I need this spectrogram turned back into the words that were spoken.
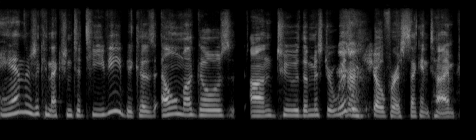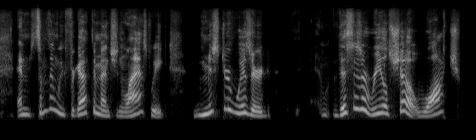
And there's a connection to TV because Elma goes on to the Mr. Wizard uh-huh. show for a second time. And something we forgot to mention last week Mr. Wizard this is a real show. Watch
